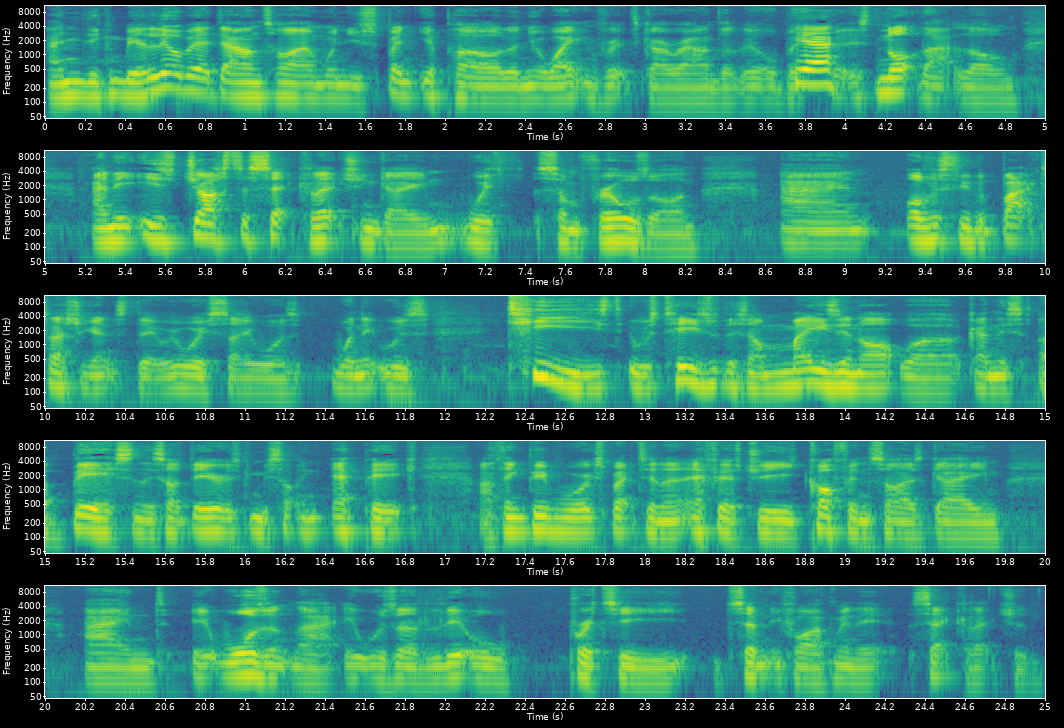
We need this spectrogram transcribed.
and there can be a little bit of downtime when you spent your pearl and you're waiting for it to go around a little bit. Yeah. But it's not that long and it is just a set collection game with some frills on. And obviously the backlash against it we always say was when it was teased, it was teased with this amazing artwork and this abyss and this idea it's going to be something epic. I think people were expecting an FFG coffin-sized game, and it wasn't that. It was a little pretty 75 minute set collection.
